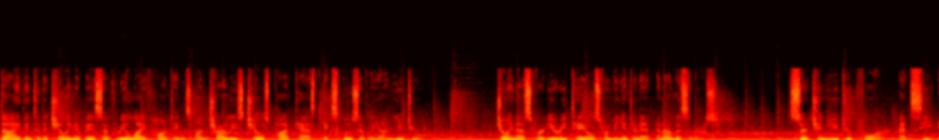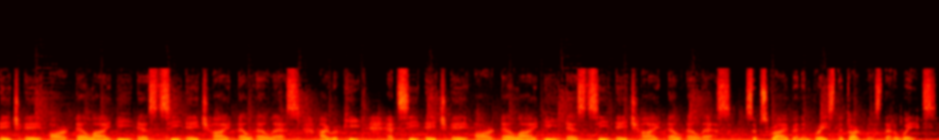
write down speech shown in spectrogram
Dive into the chilling abyss of real life hauntings on Charlie's Chills podcast exclusively on YouTube. Join us for eerie tales from the internet and our listeners. Search in YouTube for at C H A R L I E S C H I L L S. I repeat, at C H A R L I E S C H I L L S. Subscribe and embrace the darkness that awaits.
